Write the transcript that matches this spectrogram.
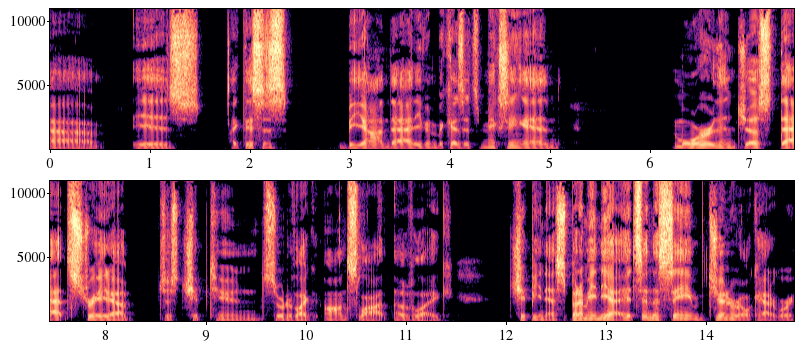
uh, is like this is beyond that, even because it's mixing in more than just that straight up just chiptune sort of like onslaught of like chippiness. But I mean, yeah, it's in the same general category.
